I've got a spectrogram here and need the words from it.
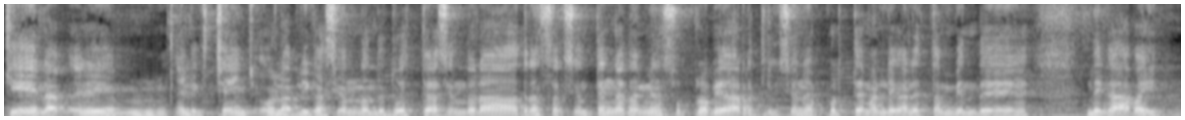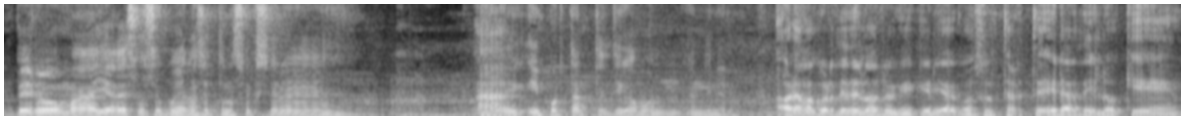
que la- eh, el exchange o la aplicación donde tú estés haciendo la transacción tenga también sus propias restricciones por temas legales también de, de cada país. Pero más allá de eso se pueden hacer transacciones Ah. eh, importantes, digamos, en, en dinero. Ahora me acordé de lo otro que quería consultarte. Era de lo que.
